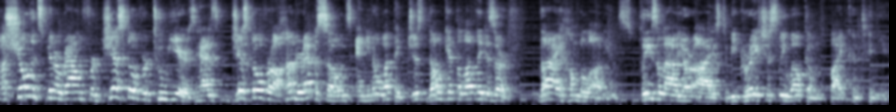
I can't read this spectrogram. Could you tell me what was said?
A show that's been around for just over two years, has just over a hundred episodes, and you know what? They just don't get the love they deserve. Thy humble audience, please allow your eyes to be graciously welcomed by Continue.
